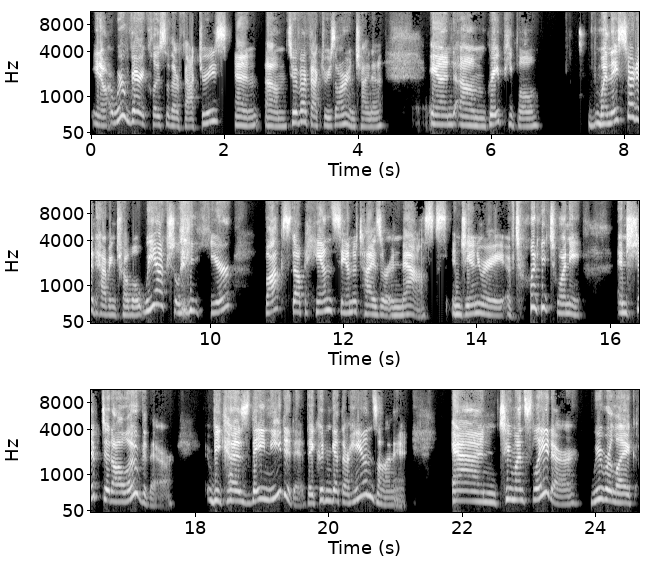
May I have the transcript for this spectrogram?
you know, we're very close with our factories, and um, two of our factories are in China, and um, great people. When they started having trouble, we actually here boxed up hand sanitizer and masks in January of 2020 and shipped it all over there because they needed it. They couldn't get their hands on it. And two months later, we were like,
